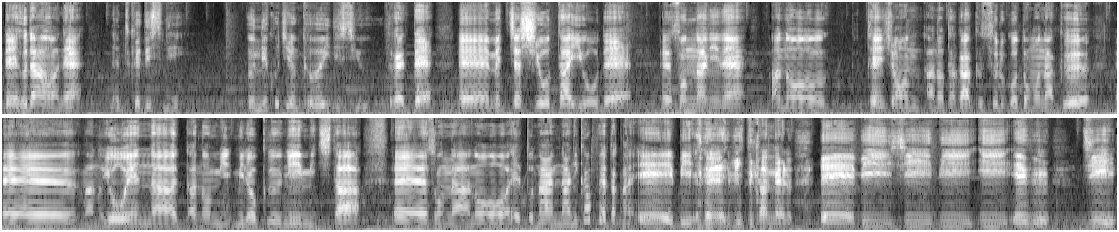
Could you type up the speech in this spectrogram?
で、普段はね、なんとかですね。猫ちゃん可愛いですよ。とか言って、えー、めっちゃ塩対応で、えー、そんなにね、あのテンションあの高くすることもなく、えー、あの妖艶なあの魅力に満ちた、えー、そんなあのえっとな何カップやったかな？A B A B って考える。A B C D E F G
